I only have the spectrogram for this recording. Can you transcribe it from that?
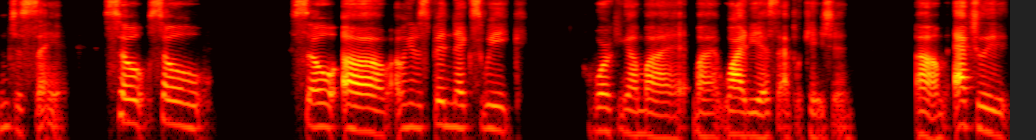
I'm just saying. So so so uh, I'm gonna spend next week working on my my YDS application. Um, actually,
